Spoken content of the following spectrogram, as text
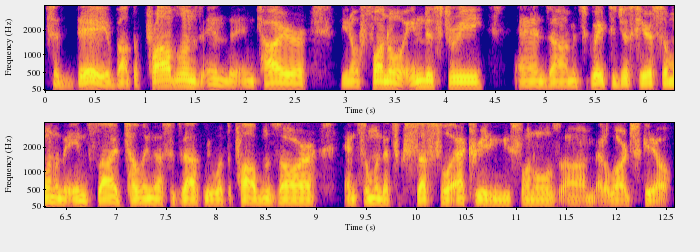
today about the problems in the entire you know funnel industry and um, it's great to just hear someone on the inside telling us exactly what the problems are and someone that's successful at creating these funnels um, at a large scale.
